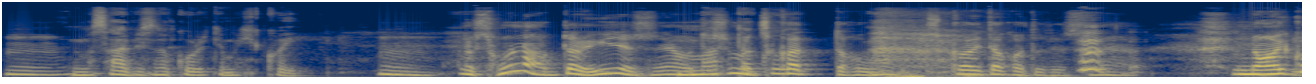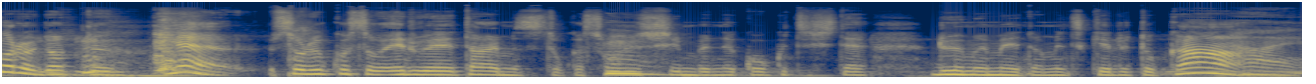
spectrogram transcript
うん。まあサービスのクオリティも低い。うん。そんなんあったらいいですね。私も使った方が、使いたかったですね。ないから、だって ね、それこそ LA タイムズとかそういう新聞で告知して、ルームメイトを見つけるとか、はい。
